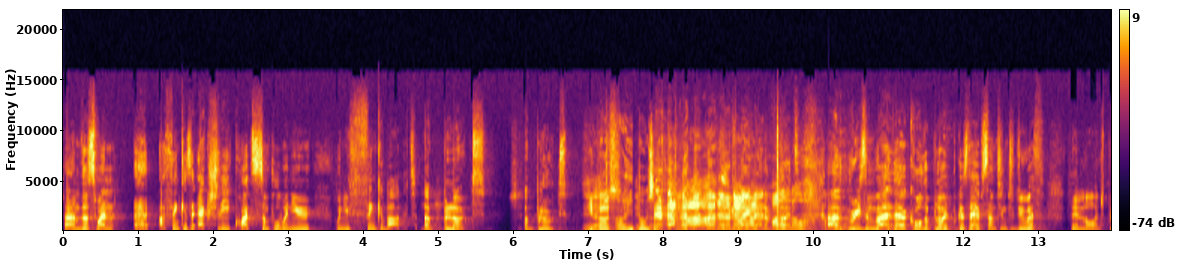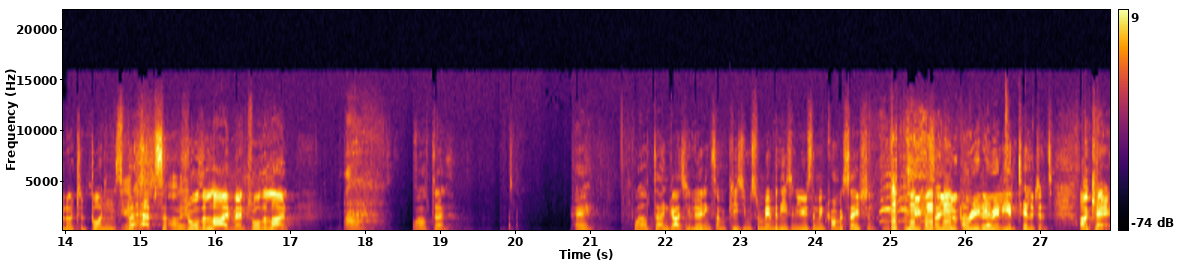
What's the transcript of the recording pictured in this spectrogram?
Um, this one, uh, I think, is actually quite simple when you when you think about it. A bloat, a bloat. Hippos. Oh, hippos. Get it away, man, a bloat. Um, reason why they are called a bloat because they have something to do with their large bloated bodies. Perhaps. Oh, yes. Draw the line, man. Draw the line. Well done. Hey? Well done, guys. You're learning something. Please, you must remember these and use them in conversation. People say you look really, really intelligent. Okay,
